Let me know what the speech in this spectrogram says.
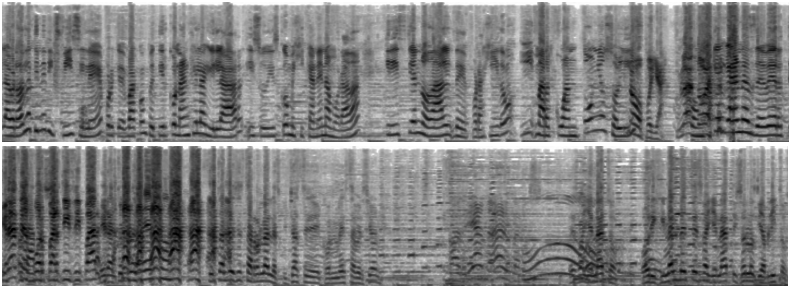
La verdad la tiene difícil, ¿eh? Porque va a competir con Ángel Aguilar y su disco Mexicana Enamorada, Cristian Nodal de Forajido y Marco Antonio Solís. no, pues ya. La- ¿Con no, qué ganas de verte? Gracias O sea, por pues, participar. Mira, tú, eso. tú tal vez esta rola la escuchaste con esta versión. Oh. Es vallenato. Originalmente es vallenato y son los diablitos.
